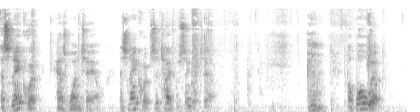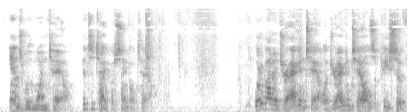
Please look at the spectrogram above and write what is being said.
A snake whip has one tail. A snake whip's a type of single tail. a bullwhip ends with one tail. It's a type of single tail. What about a dragon tail? A dragon tail is a piece of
